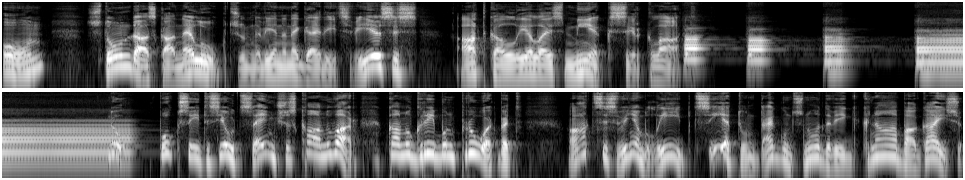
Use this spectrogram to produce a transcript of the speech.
un Stundās kā nelūgts un neviena negaidīts viesis, atkal lielais miegs ir klāt. Nu, puksītis jau cenšas, kā nu var, kā nu grib un prot, bet acis viņam līp ciet un deguns nodevīgi knābā gaisu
